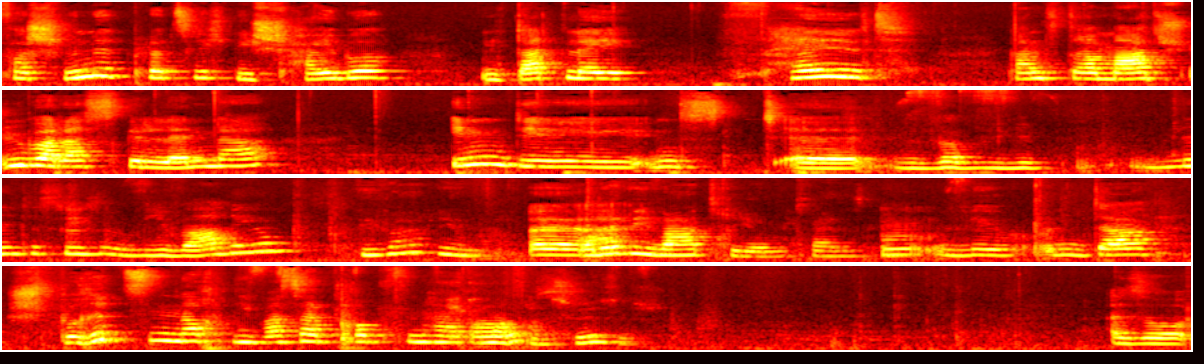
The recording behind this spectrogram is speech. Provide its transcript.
verschwindet plötzlich die Scheibe und Dudley fällt ganz dramatisch über das Geländer in die ins äh, wie, wie, nennt es das? Vivarium? Vivarium. Äh, Oder Vivatrium, ich weiß es nicht. Mm, und da spritzen noch die Wassertropfen Guck mal, heraus. Französisch. Also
